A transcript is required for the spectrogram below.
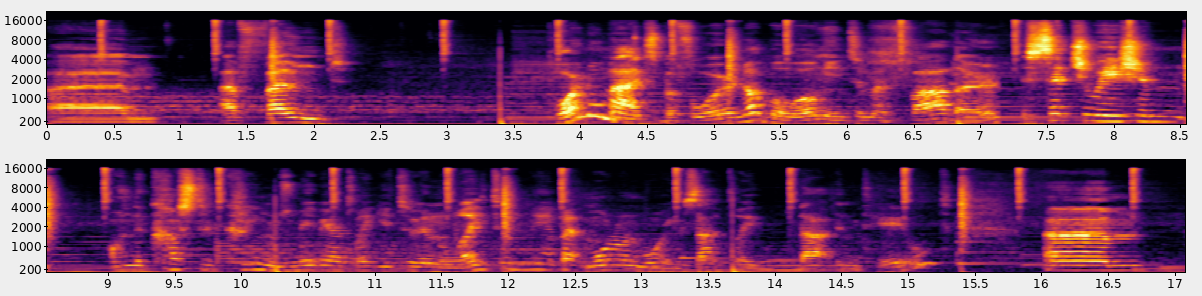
Um, I've found porno mags before, not belonging to my father. The situation on the custard creams, maybe I'd like you to enlighten me a bit more on what exactly that entailed. Um,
